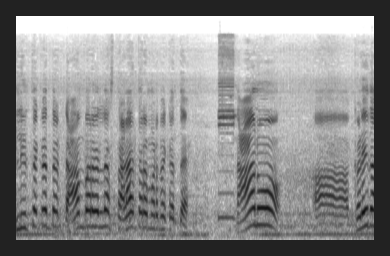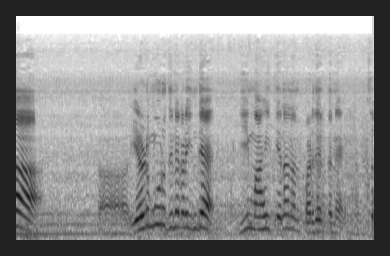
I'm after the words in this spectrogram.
ಇಲ್ಲಿರ್ತಕ್ಕಂಥ ಡಾಂಬರೆಲ್ಲ ಸ್ಥಳಾಂತರ ಮಾಡಬೇಕಂತೆ. ನಾನು ಕಳೆದ ಎರಡು ಮೂರು ದಿನಗಳ ಹಿಂದೆ ಈ ಮಾಹಿತಿಯನ್ನು ನಾನು ಪಡೆದಿರ್ತೇನೆ. ಸೊ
